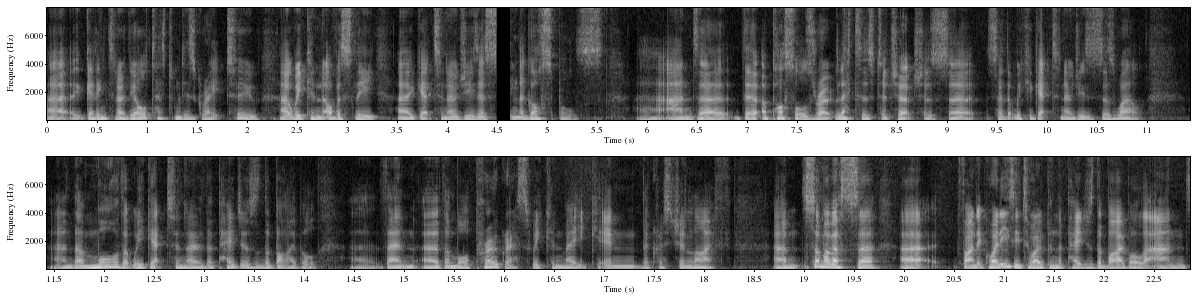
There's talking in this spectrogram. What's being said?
uh, getting to know the Old Testament is great too. Uh, we can obviously uh, get to know Jesus in the Gospels. Uh, and uh, the apostles wrote letters to churches uh, so that we could get to know Jesus as well. And the more that we get to know the pages of the Bible, then the more progress we can make in the Christian life. Um, some of us find it quite easy to open the pages of the Bible and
